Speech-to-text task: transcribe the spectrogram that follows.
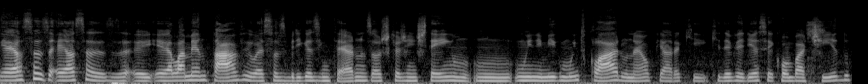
é, essas, essas, é, é, lamentável essas brigas internas. Acho que a gente tem um, um, um, inimigo muito claro, né, o Piara, que, que deveria ser combatido.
